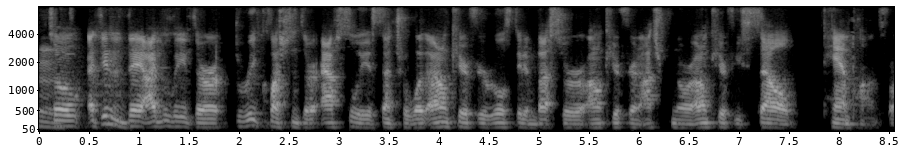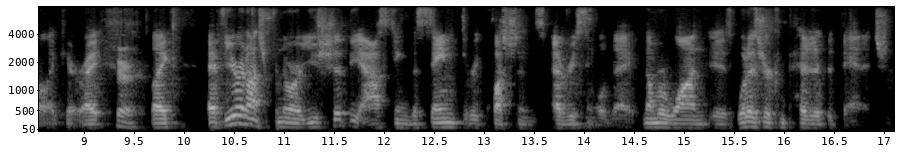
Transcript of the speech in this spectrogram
Hmm. So at the end of the day, I believe there are three questions that are absolutely essential. What I don't care if you're a real estate investor, I don't care if you're an entrepreneur, I don't care if you sell tampons for all I care, right? Sure. Like if you're an entrepreneur, you should be asking the same three questions every single day. Number one is what is your competitive advantage?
